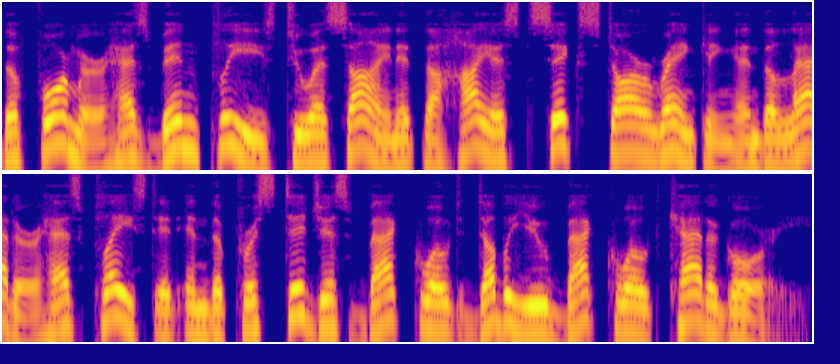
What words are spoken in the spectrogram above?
The former has been pleased to assign it the highest six-star ranking and the latter has placed it in the prestigious W category.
